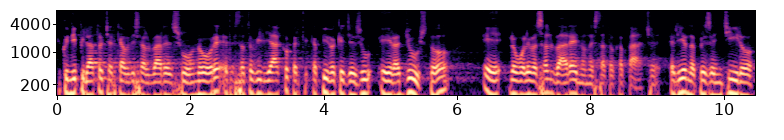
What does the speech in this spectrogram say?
E quindi Pilato cercava di salvare il suo onore ed è stato vigliacco perché capiva che Gesù era giusto e lo voleva salvare e non è stato capace. E lì è una presa in giro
